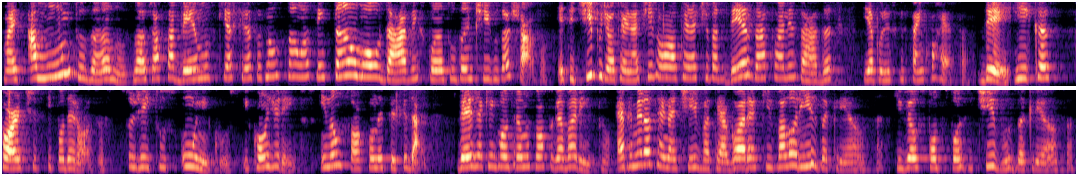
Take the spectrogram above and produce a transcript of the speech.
mas há muitos anos nós já sabemos que as crianças não são assim tão moldáveis quanto os antigos achavam. Esse tipo de alternativa é uma alternativa desatualizada e é por isso que está incorreta. D. Ricas, fortes e poderosas, sujeitos únicos e com direitos, e não só com necessidades. Veja que encontramos nosso gabarito. É a primeira alternativa até agora que valoriza a criança, que vê os pontos positivos da criança.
